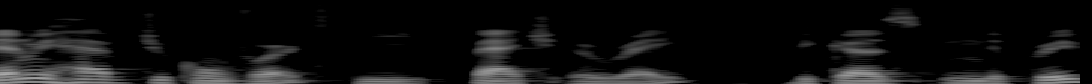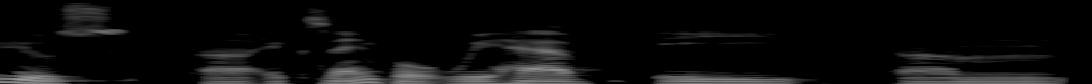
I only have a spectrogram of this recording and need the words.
Then we have to convert the patch array because in the previous uh, example we have a um,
